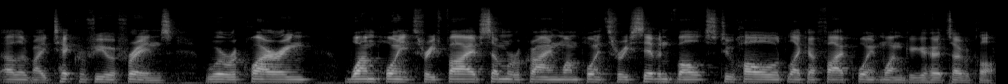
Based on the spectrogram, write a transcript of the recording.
other my tech reviewer friends, were requiring 1.35, some were requiring 1.37 volts to hold like a 5.1 gigahertz overclock.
